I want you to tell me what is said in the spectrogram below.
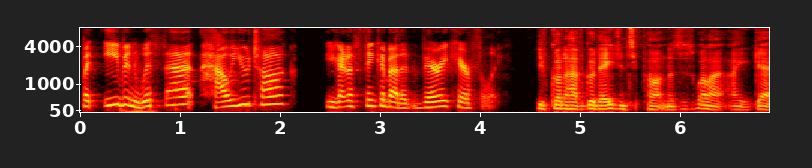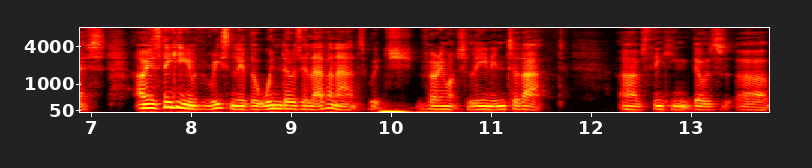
But even with that, how you talk, you got to think about it very carefully. You've got to have good agency partners as well, I, I guess. I was thinking of recently of the Windows 11 ads, which very much lean into that I was thinking there was uh,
